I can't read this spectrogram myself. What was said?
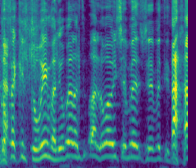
דופק אלתורים ואני אומר לעצמי, מה, לא מאמין שהבאת- שהבאתי את זה עכשיו.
